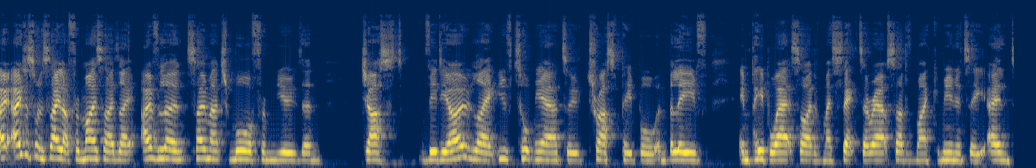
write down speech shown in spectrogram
I, I just want to say, like, from my side, like, I've learned so much more from you than just video. Like you've taught me how to trust people and believe in people outside of my sector, outside of my community. And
